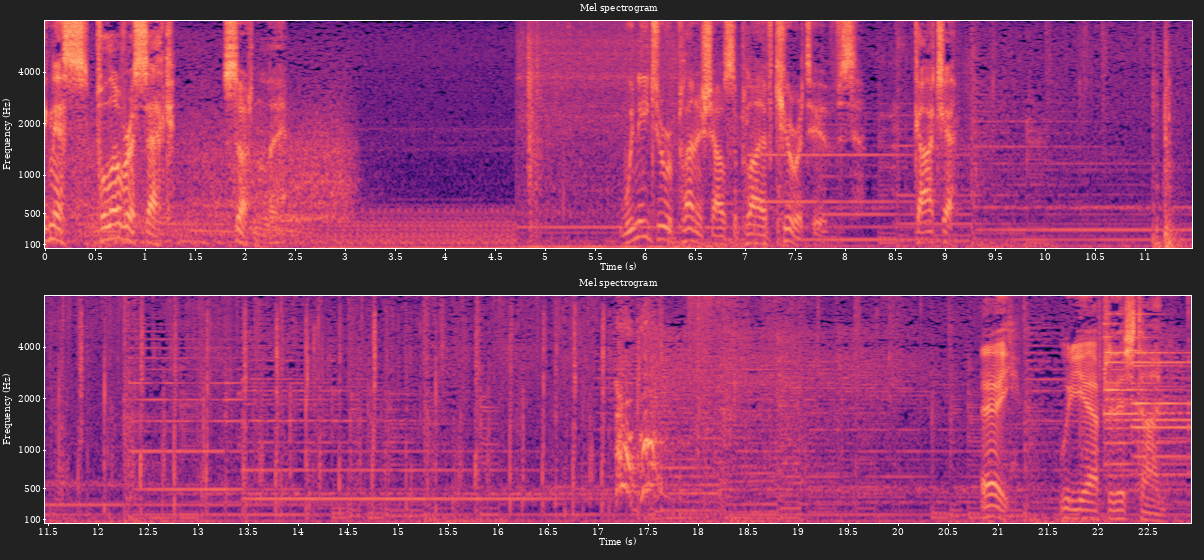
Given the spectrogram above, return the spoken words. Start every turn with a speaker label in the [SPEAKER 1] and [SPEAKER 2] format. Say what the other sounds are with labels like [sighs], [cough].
[SPEAKER 1] Ignis, pull over a sec.
[SPEAKER 2] Certainly. We need to replenish our supply of curatives.
[SPEAKER 1] Gotcha.
[SPEAKER 3] Hey, what are you after this time?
